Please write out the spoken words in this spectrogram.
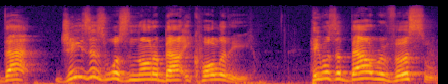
that Jesus was not about equality, he was about reversal.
